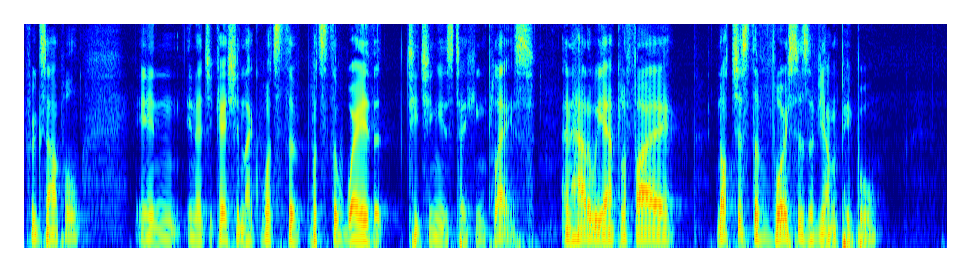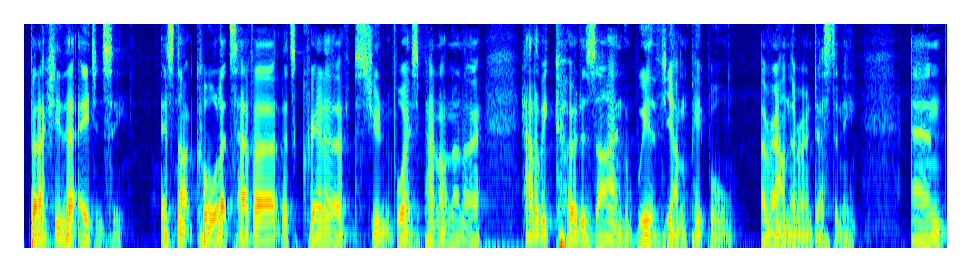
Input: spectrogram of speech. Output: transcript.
for example, in, in education. Like what's the what's the way that teaching is taking place? And how do we amplify not just the voices of young people, but actually their agency? It's not cool. Let's have a let's create a student voice panel. No, no. How do we co-design with young people around their own destiny? And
